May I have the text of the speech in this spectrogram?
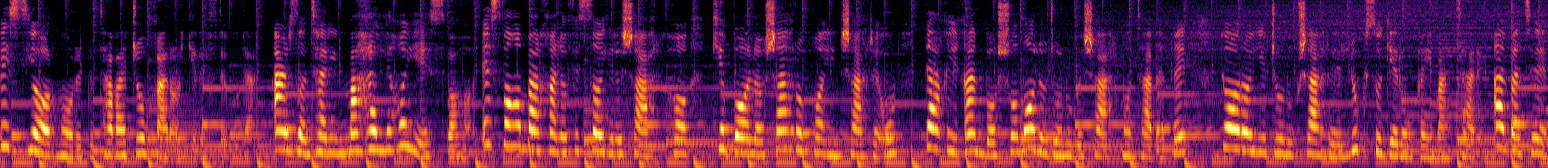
بسیار مورد توجه قرار گرفته بودند ارزانترین محله های اصفهان. اصفهان برخلاف سایر شهرها که بالا شهر و پایین شهر اون دقیقا با شمال و جنوب شهر منطبقه دارای جنوب شهر لوکس و گرون قیمت تره البته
